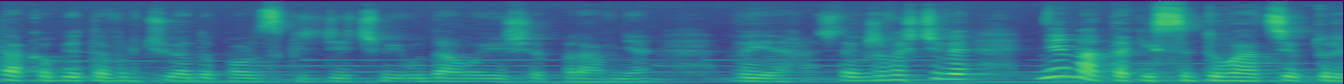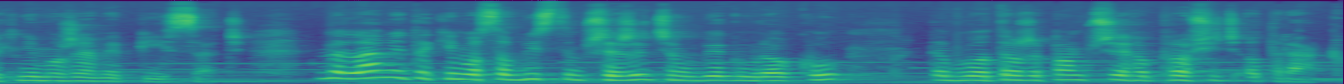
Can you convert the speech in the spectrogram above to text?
ta kobieta wróciła do Polski z dziećmi, udało jej się prawnie wyjechać. Także właściwie nie ma takich sytuacji, o których nie możemy pisać. Dla mnie takim osobistym przeżyciem w ubiegłym roku to było to, że Pan przyjechał prosić o traktor.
